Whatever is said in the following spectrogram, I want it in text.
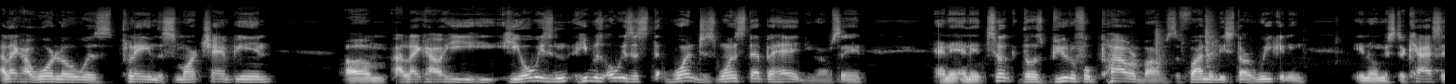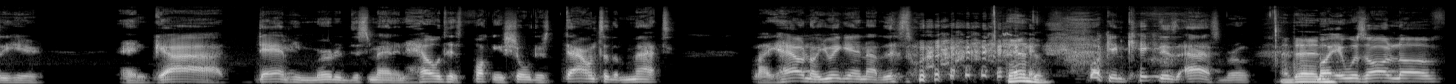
I like how Wardlow was playing the smart champion. Um, I like how he he always he was always a step one just one step ahead. You know what I'm saying? And it, and it took those beautiful power bombs to finally start weakening, you know, Mr. Cassidy here. And God damn, he murdered this man and held his fucking shoulders down to the mat. Like hell no, you ain't getting out of this one. Damn fucking kicked his ass, bro. And then, But it was all love.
